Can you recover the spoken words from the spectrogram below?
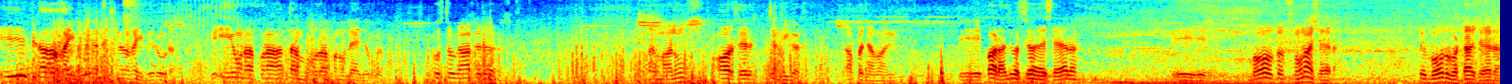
ਇਹ ਜਿਹੜਾ ਹਾਈਵੇ ਹੈ ਨੈਸ਼ਨਲ ਹਾਈਵੇ ਰੋਡ ਤੇ ਇਹ ਹੁਣ ਆਪਣਾ ਧਰਮਪੁਰ ਆਪਾਂ ਨੂੰ ਲੈ ਜਾਊਗਾ। ਉਸ ਤੋਂ ਗਾਂ ਫਿਰ ਪਰਮਾਣੂ ਔਰ ਫਿਰ ਚੰਡੀਗੜ੍ਹ ਆਪਾਂ ਜਾਵਾਂਗੇ। ਤੇ ਪਹਾੜਾਂ 'ਚ ਵਸਿਆ ਹੋਇਆ ਸ਼ਹਿਰ ਆ। ਤੇ ਬਹੁਤ ਸੋਹਣਾ ਸ਼ਹਿਰ ਆ। ਤੇ ਬਹੁਤ ਵੱਡਾ ਸ਼ਹਿਰ ਆ।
